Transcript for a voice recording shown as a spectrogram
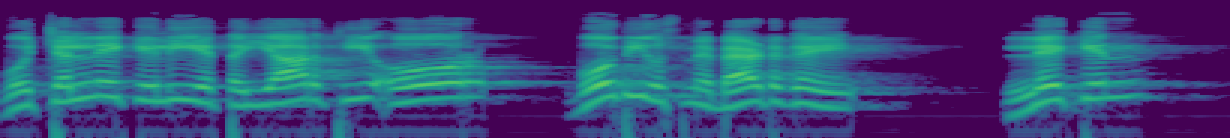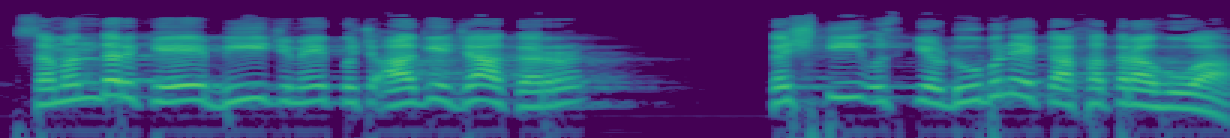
وہ چلنے کے لیے تیار تھی اور وہ بھی اس میں بیٹھ گئے لیکن سمندر کے بیچ میں کچھ آگے جا کر کشتی اس کے ڈوبنے کا خطرہ ہوا۔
